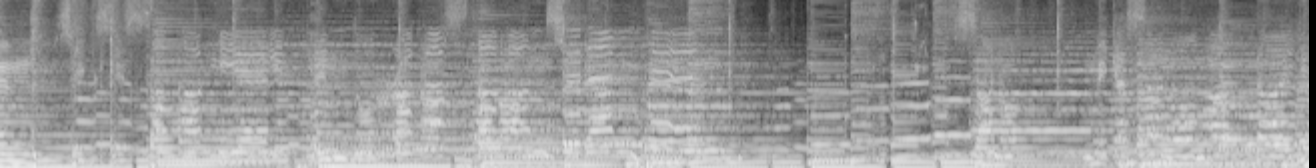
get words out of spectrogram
sen. Siksi sata kieli lintu rakastavan sydämen. Sano, mikä sanomatta jää,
